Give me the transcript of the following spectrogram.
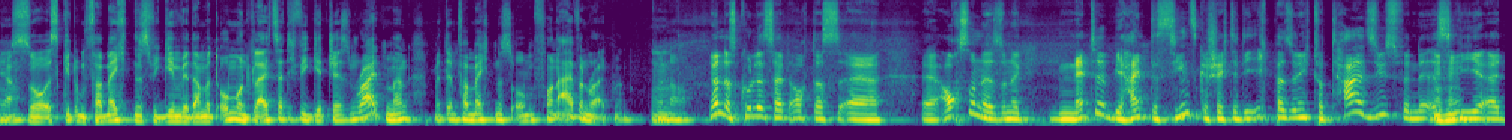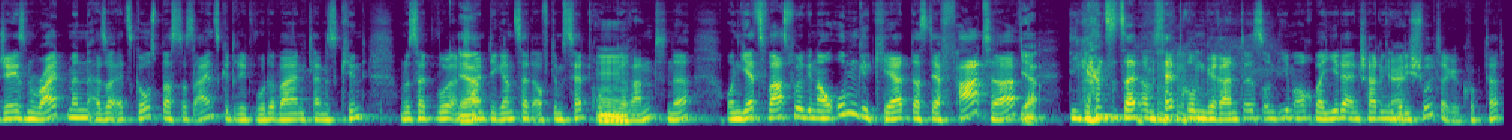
Ja. So, es geht um Vermächtnis, wie gehen wir damit um und gleichzeitig, wie geht Jason Reitman mit dem Vermächtnis um von Ivan Reitman. Genau. Ja, und das Coole ist halt auch, dass äh, äh, auch so eine, so eine nette Behind-the-Scenes-Geschichte, die ich persönlich total süß finde, ist, Mhm. wie äh, Jason Reitman, also als Ghostbusters 1 gedreht wurde, war er ein kleines Kind und ist halt wohl anscheinend die ganze Zeit auf dem Set rumgerannt. Ne? Und jetzt war es wohl genau umgekehrt, dass der Vater Ja. die ganze Zeit am Set rumgerannt ist und ihm auch bei jeder Entscheidung Geil. über die Schulter geguckt hat.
